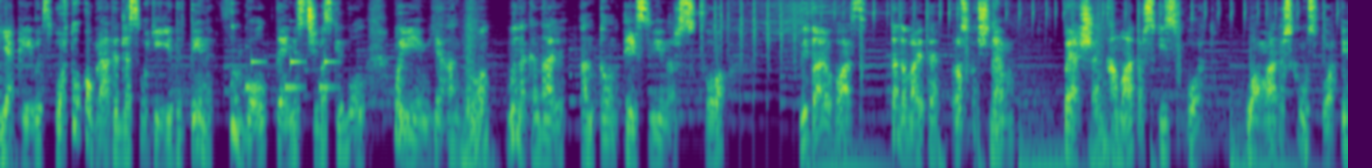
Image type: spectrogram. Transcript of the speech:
Який вид спорту обрати для своєї дитини? Футбол, теніс чи баскетбол? Моє ім'я Антон. Ви на каналі Антон Ace Winners 4. Вітаю вас! Та давайте розпочнемо. Перше аматорський спорт. У аматорському спорті,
